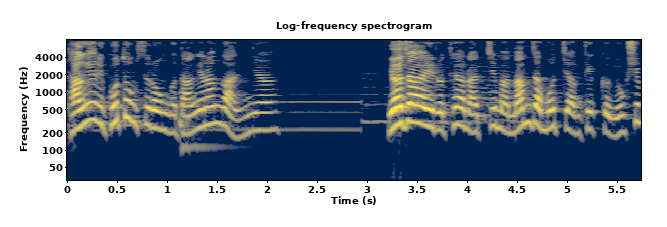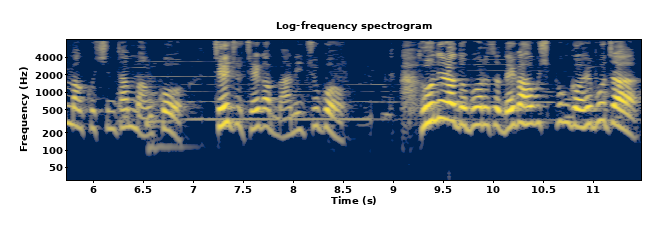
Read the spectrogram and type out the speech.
당연히 고통스러운 건 당연한 거 아니냐? 여자아이로 태어났지만 남자 못지않게끔 욕심 많고 신탄 많고 재주 제가 많이 주고 돈이라도 벌어서 내가 하고 싶은 거 해보자.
